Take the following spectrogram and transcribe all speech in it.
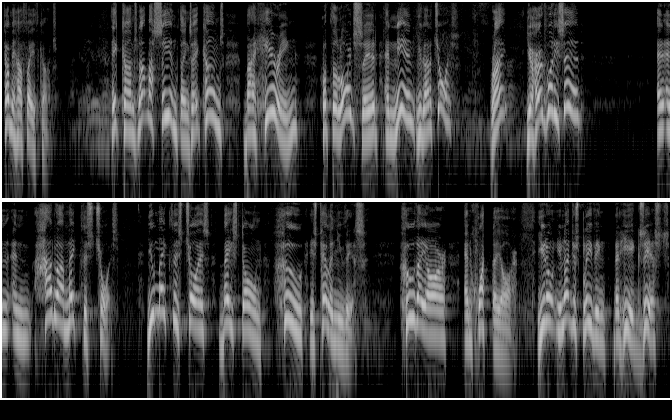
Tell me how faith comes. It comes not by seeing things, it comes by hearing what the Lord said, and then you got a choice. Right? You heard what He said. And, and, and how do I make this choice? You make this choice based on who is telling you this, who they are, and what they are. You don't, you're not just believing that He exists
